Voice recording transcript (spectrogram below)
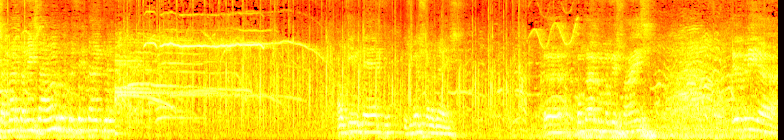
Chamar também já um representante ao time DF, os meus parabéns. Uh, boa tarde uma vez mais. Eu queria,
